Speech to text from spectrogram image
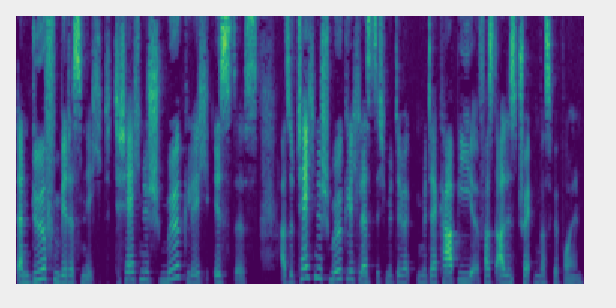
dann dürfen wir das nicht. Technisch möglich ist es. Also technisch möglich lässt sich mit der, mit der KPI fast alles tracken, was wir wollen.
